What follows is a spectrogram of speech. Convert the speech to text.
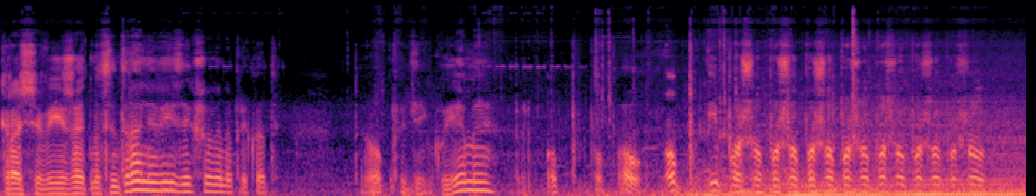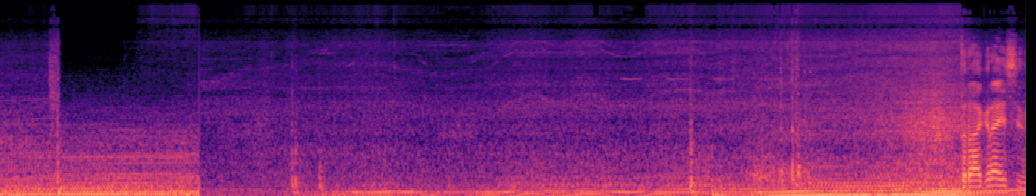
Краще виїжджати на центральний виїзд, якщо ви, наприклад. Op, dziękujemy. Op, op, op, op. i poszło, poszło, poszło, poszło, poszło, poszło, poszło. Drag racing.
